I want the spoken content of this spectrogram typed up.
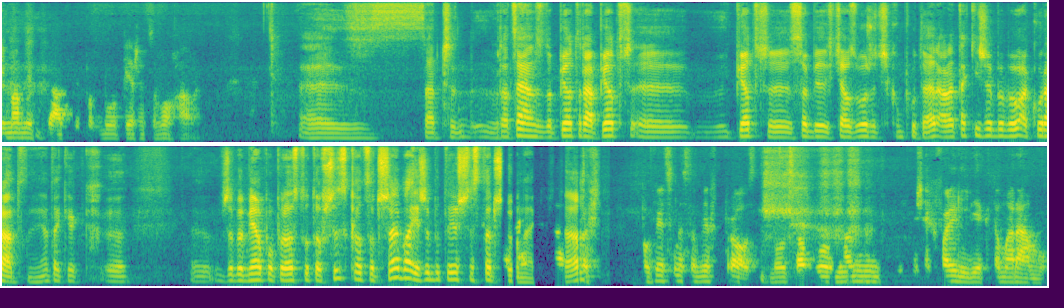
i mamy pracy, to było pierwsze co wąchałem. E, wracając do Piotra, Piotr, e, Piotr sobie chciał złożyć komputer, ale taki, żeby był akuratny, nie? tak jak e, żeby miał po prostu to wszystko, co trzeba i żeby to jeszcze starczyło. Tak? Powiedzmy sobie wprost, bo to było dla mnie, się chwalili, jak to ma ramu.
